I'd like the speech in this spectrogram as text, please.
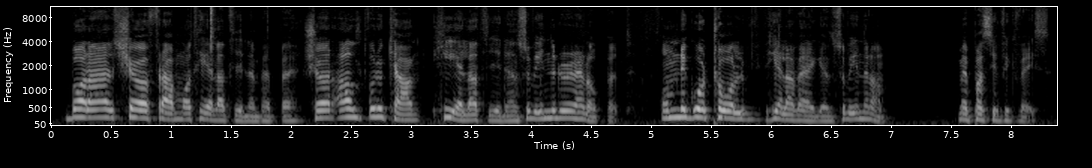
bara kör framåt hela tiden Peppe. Kör allt vad du kan hela tiden så vinner du det här loppet. Om det går 12 hela vägen så vinner han. Med Pacific Face.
